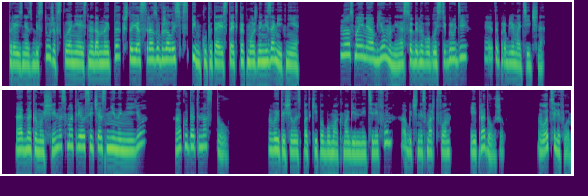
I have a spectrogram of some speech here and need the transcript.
— произнес Бестужев, склоняясь надо мной так, что я сразу вжалась в спинку, пытаясь стать как можно незаметнее. Но с моими объемами, особенно в области груди, это проблематично. Однако мужчина смотрел сейчас не на нее, а куда-то на стол. Вытащил из-под кипа бумаг мобильный телефон, обычный смартфон, и продолжил. «Вот телефон.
